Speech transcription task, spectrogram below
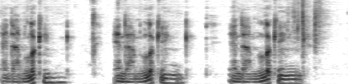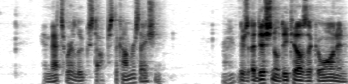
And I'm looking, and I'm looking, and I'm looking. And that's where Luke stops the conversation. Right? There's additional details that go on in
